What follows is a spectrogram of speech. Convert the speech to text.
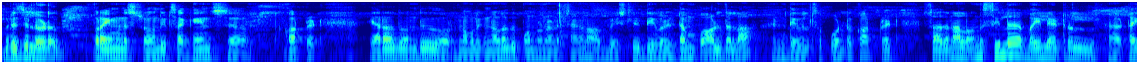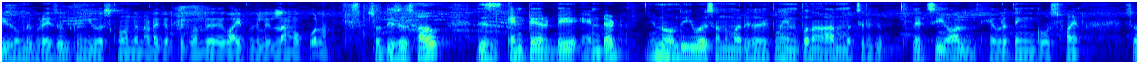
பிரேசிலோட ப்ரைம் மினிஸ்டர் வந்து இட்ஸ் அகெயின்ஸ்ட் கார்ப்பரேட் யாராவது வந்து நம்மளுக்கு நல்லது பண்ணணும்னு நினச்சாங்கன்னா obviously they will dump all the law and they will support the corporate so அதனால் வந்து சில பைலேட்ரல் டைஸ் uh, வந்து பிரேசிலுக்கும் யூஎஸ்க்கும் வந்து நடக்கிறதுக்கு வந்து வாய்ப்புகள் இல்லாமல் போகலாம். So this is how this is entire day ended. இன்னும் வந்து யூஎஸ் அந்த மாதிரி இதுக்கெலாம் இப்போ தான் ஆரம்பிச்சிருக்கு. Let see all everything goes fine so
